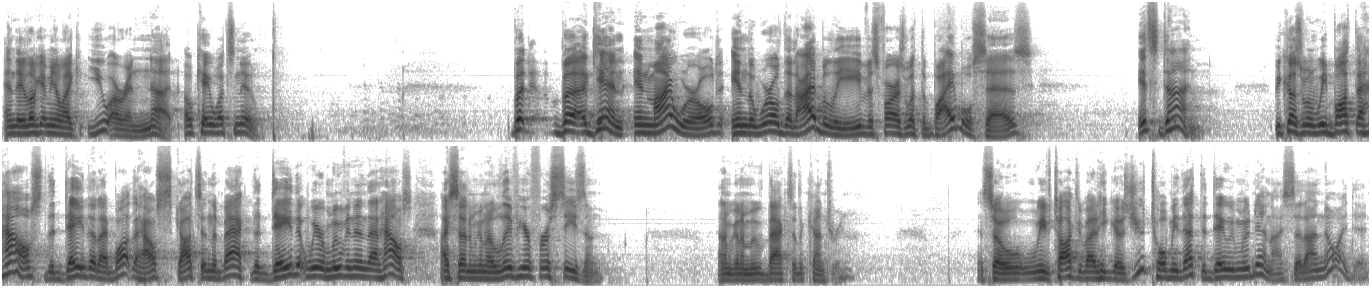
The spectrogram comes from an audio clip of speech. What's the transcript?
And they look at me like, You are a nut. Okay, what's new? But, but again, in my world, in the world that I believe, as far as what the Bible says, it's done. Because when we bought the house, the day that I bought the house, Scott's in the back, the day that we were moving in that house, I said, I'm going to live here for a season and I'm going to move back to the country. And so we've talked about it. He goes, You told me that the day we moved in. I said, I know I did.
